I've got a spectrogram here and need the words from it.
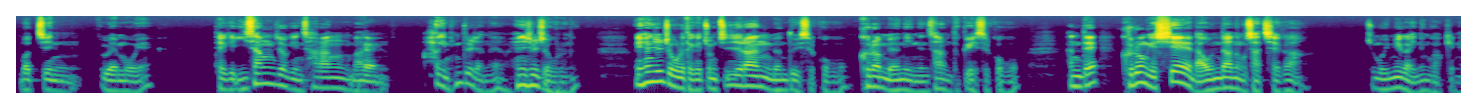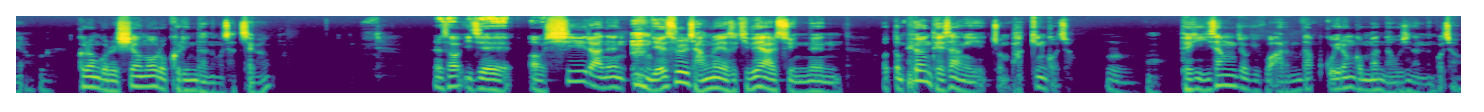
멋진 외모에 되게 이상적인 사랑만 네. 하긴 힘들잖아요. 현실적으로는. 현실적으로 되게 좀 찌질한 면도 있을 거고 그런 면이 있는 사람도 꽤 있을 거고 한데 그런 게 시에 나온다는 것 자체가 좀 의미가 있는 것 같긴 해요. 음. 그런 거를 시어노로 그린다는 것 자체가. 그래서 이제 어, 시라는 예술 장르에서 기대할 수 있는 어떤 표현 대상이 좀 바뀐 거죠. 음. 어, 되게 이상적이고 아름답고 이런 것만 나오진 않는 거죠.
